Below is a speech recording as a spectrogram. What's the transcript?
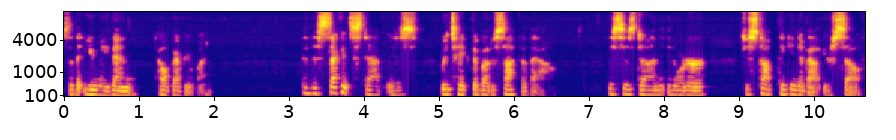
so that you may then help everyone. Then the second step is we take the Bodhisattva vow. This is done in order to stop thinking about yourself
